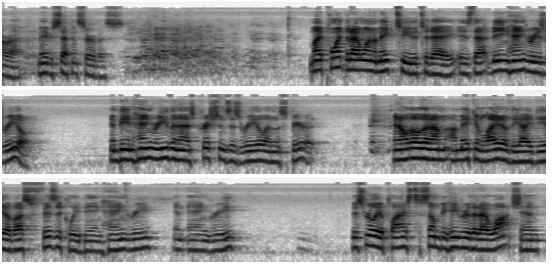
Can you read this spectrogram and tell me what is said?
All right, maybe second service. My point that I want to make to you today is that being hangry is real. And being hangry, even as Christians, is real in the spirit. And although that I'm, I'm making light of the idea of us physically being hangry and angry, this really applies to some behavior that I watch in,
